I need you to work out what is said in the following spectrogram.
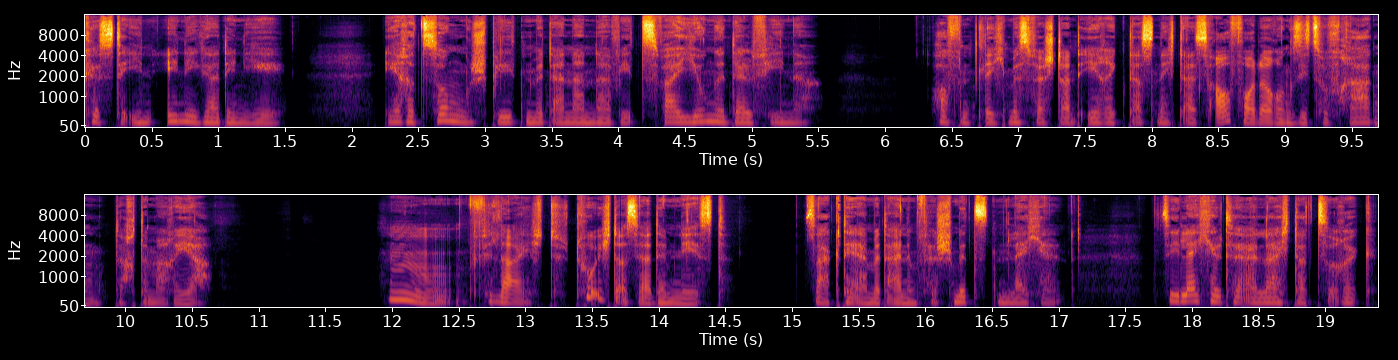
küsste ihn inniger denn je. Ihre Zungen spielten miteinander wie zwei junge Delfine. Hoffentlich missverstand Erik das nicht als Aufforderung, sie zu fragen, dachte Maria. Hm, vielleicht tue ich das ja demnächst, sagte er mit einem verschmitzten Lächeln. Sie lächelte erleichtert zurück.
